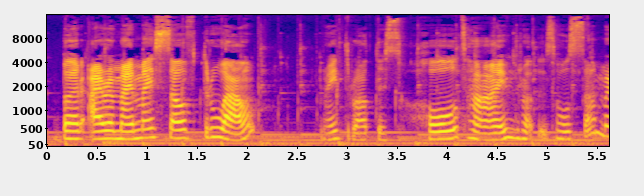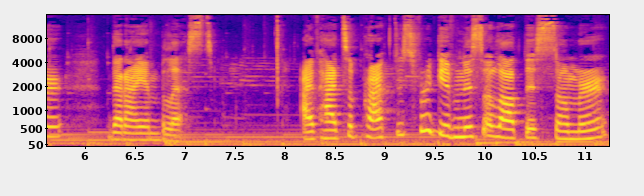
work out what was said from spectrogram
But I remind myself throughout, right, throughout this whole time, throughout this whole summer, that I am blessed. I've had to practice forgiveness a lot this summer,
